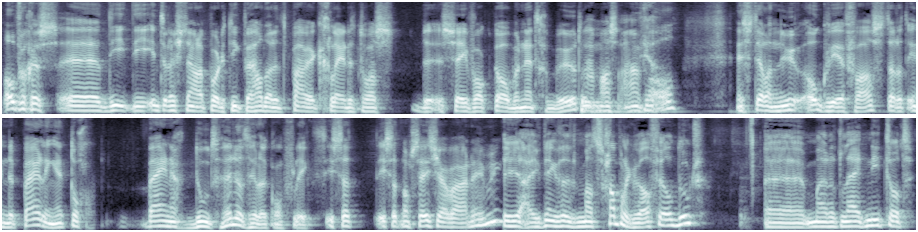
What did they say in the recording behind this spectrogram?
Overigens, uh, die, die internationale politiek, we hadden het een paar weken geleden, het was de 7 oktober net gebeurd, Hamas aanval. En stellen nu ook weer vast dat het in de peilingen toch weinig doet, hè, dat hele conflict. Is dat, is dat nog steeds jouw waarneming? Ja, ik denk dat het maatschappelijk wel veel doet. Uh, maar het leidt niet tot,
